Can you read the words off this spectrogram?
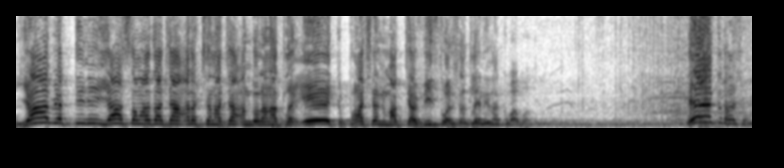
या व्यक्तीने या समाजाच्या आरक्षणाच्या आंदोलनातलं एक भाषण मागच्या वीस वर्षातलं याने दाखवावं. एक भाषण.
